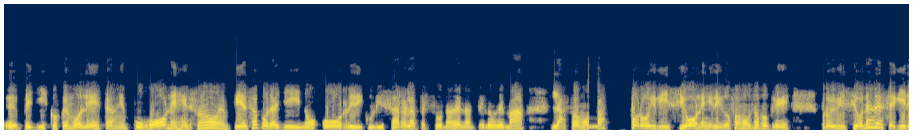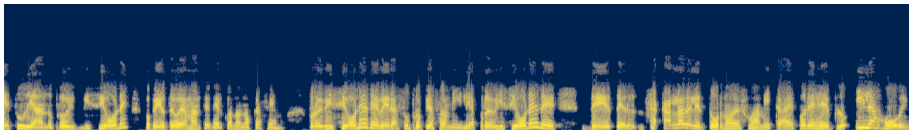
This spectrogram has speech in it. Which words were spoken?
eh, pellizcos que molestan, empujones, eso empieza por allí, ¿no? O ridiculizar a la persona delante de los demás, las famosas prohibiciones, y digo famosas porque prohibiciones de seguir estudiando, prohibiciones porque yo te voy a mantener cuando nos casemos, prohibiciones de ver a su propia familia, prohibiciones de, de, de sacarla del entorno de sus amistades, por ejemplo, y la joven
